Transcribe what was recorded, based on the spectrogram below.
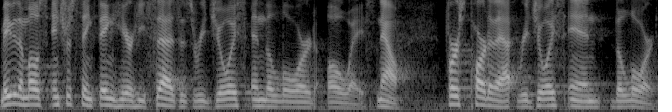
Maybe the most interesting thing here he says is rejoice in the Lord always. Now, first part of that, rejoice in the Lord.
